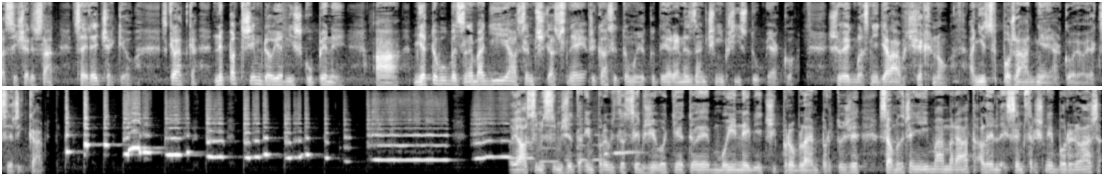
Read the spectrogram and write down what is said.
asi 60 CDček, jo. Zkrátka, nepatřím do jedné skupiny. A mě to vůbec nevadí, já jsem šťastný. Říká se tomu jako ty renesanční přístup, jako člověk vlastně dělá všechno a nic pořádně, jako jo, jak se říká. Já si myslím, že ta improvizace v životě to je můj největší problém, protože samozřejmě ji mám rád, ale jsem strašný bordelář a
